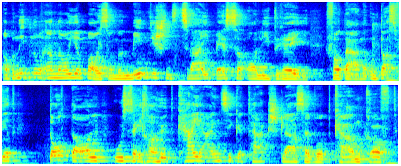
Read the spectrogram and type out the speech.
aber nicht nur erneuerbare, sondern mindestens zwei, besser alle drei von denen. Und das wird total aussehen. Ich habe heute keinen einzigen Text gelesen, wo die Kernkraft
